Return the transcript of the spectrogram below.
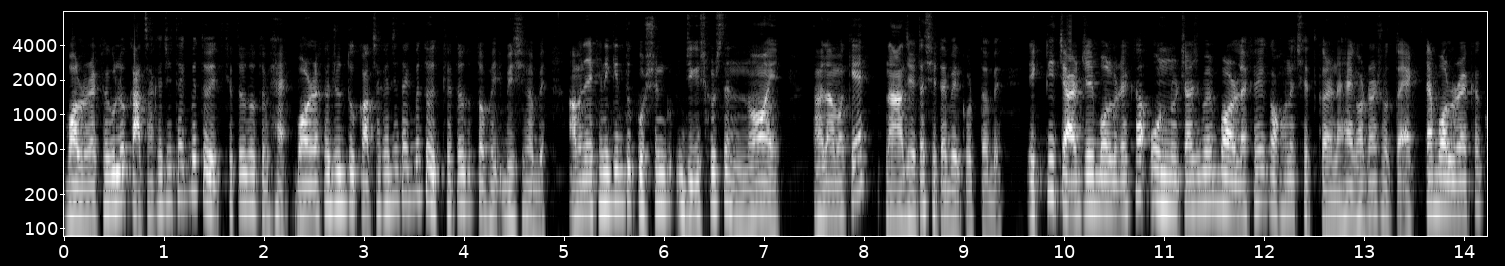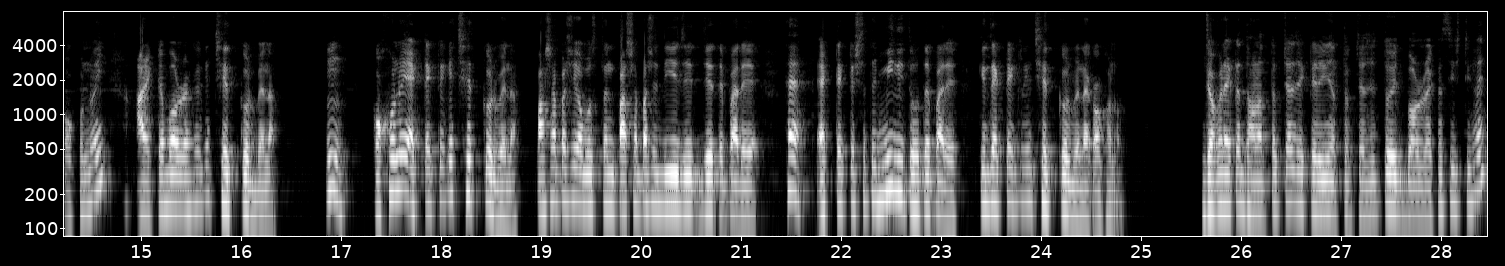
বলরেখাগুলো কাছাকাছি থাকবে, তড়িৎ ক্ষেত্র তত হ্যাঁ বল বলরেখা যুদ্ধ কাছাকাছি থাকবে, তড়িৎ ক্ষেত্র তত বেশি হবে। আমাদের এখানে কিন্তু কোশ্চেন জিজ্ঞেস করছে নয়। তাহলে আমাকে না যেটা সেটা বের করতে হবে। একটি চার্জের বলরেখা অন্য চার্জের বলরেখাকে কখনো ছেদ করে না। হ্যাঁ ঘটনা সত্য। একটা বলরেখা কখনোই আরেকটা বলরেখাকে ছেদ করবে না। হুম? কখনোই একটা একটাকে ছেদ করবে না। পাশাপাশি অবস্থান, পাশাপাশি দিয়ে যেতে পারে হ্যাঁ একটা একটার সাথে মিলিত হতে পারে, কিন্তু একটা একটাকে ছেদ করবে না কখনো। যখন একটা ধনাত্মক চার্জ, একটা ঋণাত্মক চার্জের তড়িৎ বলরেখা সৃষ্টি হয়,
